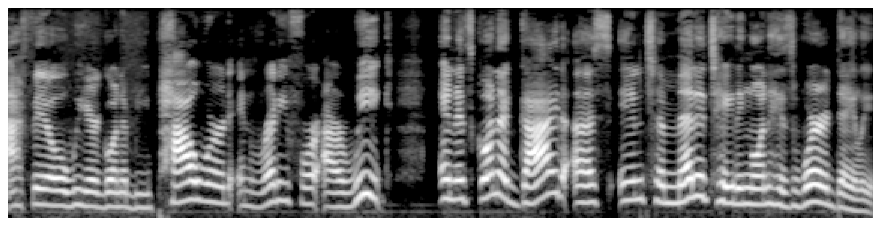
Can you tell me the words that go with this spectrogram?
I feel we are going to be powered and ready for our week and it's going to guide us into meditating on his word daily.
